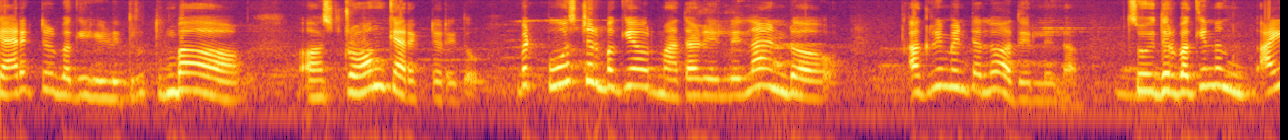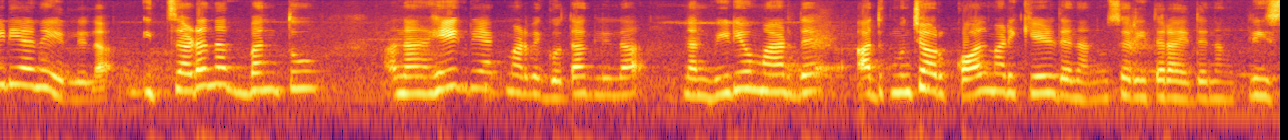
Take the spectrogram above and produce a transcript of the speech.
ಕ್ಯಾರೆಕ್ಟರ್ ಬಗ್ಗೆ ಹೇಳಿದ್ರು, ತುಂಬ ಸ್ಟ್ರಾಂಗ್ ಕ್ಯಾರೆಕ್ಟರ್ ಇದು. ಬಟ್ ಪೋಸ್ಟರ್ ಬಗ್ಗೆ ಅವ್ರು ಮಾತಾಡಿರಲಿಲ್ಲ ಆ್ಯಂಡ್ ಅಗ್ರಿಮೆಂಟಲ್ಲೂ ಅದಿರಲಿಲ್ಲ. ಸೊ ಇದ್ರ ಬಗ್ಗೆ ನನ್ಗೆ ಐಡಿಯಾನೇ ಇರಲಿಲ್ಲ. ಇದು ಸಡನ್ನಾಗಿ ಬಂತು ನಾನು ಹೇಗೆ ರಿಯಾಕ್ಟ್ ಮಾಡ್ಬೇಕು ಗೊತ್ತಾಗಲಿಲ್ಲ. ನಾನು ವಿಡಿಯೋ ಮಾಡಿದೆ ಅದಕ್ಕೆ ಮುಂಚೆ ಅವ್ರಿಗೆ ಕಾಲ್ ಮಾಡಿ ಕೇಳಿದೆ ನಾನು, ಸರ್, ಈ ಥರ ಇದೆ, ನಂಗೆ ಪ್ಲೀಸ್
